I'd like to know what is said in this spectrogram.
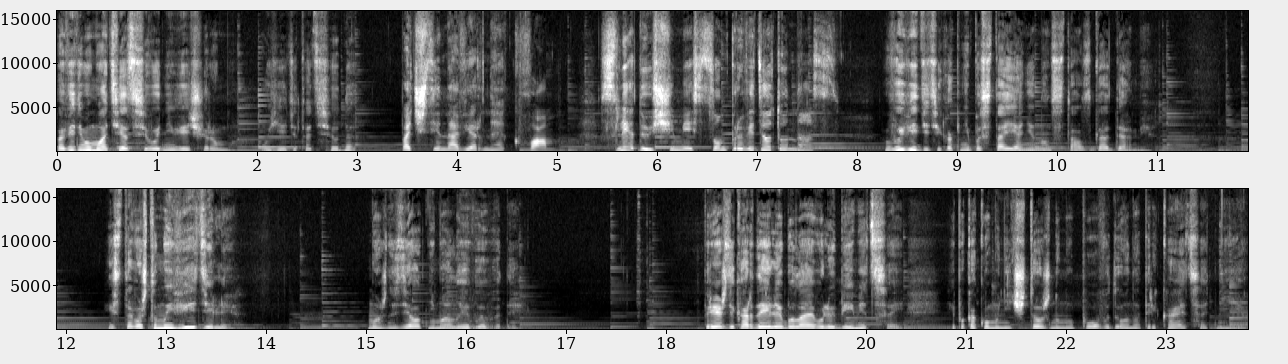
По-видимому, отец сегодня вечером уедет отсюда. Почти, наверное, к вам. Следующий месяц он проведет у нас. Вы видите, как непостоянен он стал с годами. Из того, что мы видели, можно сделать немалые выводы. Прежде Корделия была его любимицей, и по какому ничтожному поводу он отрекается от нее.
